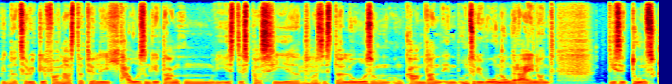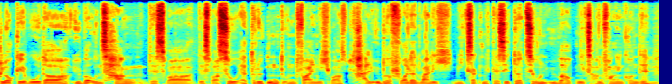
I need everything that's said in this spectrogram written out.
Bin da zurückgefahren, hast natürlich tausend Gedanken, wie ist das passiert, mhm. was ist da los und, und kam dann in unsere Wohnung rein und diese Dunstglocke, wo da über uns hang, das war, das war so erdrückend und vor allem ich war total überfordert, weil ich, wie gesagt, mit der Situation überhaupt nichts anfangen konnte. Mhm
